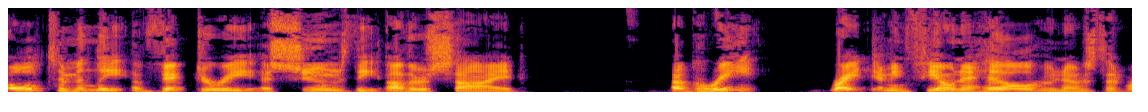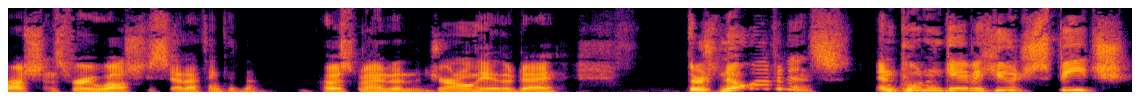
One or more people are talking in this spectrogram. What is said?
ultimately a victory assumes the other side agreeing, right? I mean, Fiona Hill, who knows the Russians very well, she said, I think in the Postman in the Journal the other day, There's no evidence. And Putin gave a huge speech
